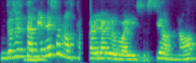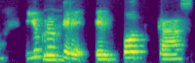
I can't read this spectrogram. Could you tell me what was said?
Entonces también eso nos trae la globalización, ¿no? Y yo creo que el podcast,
